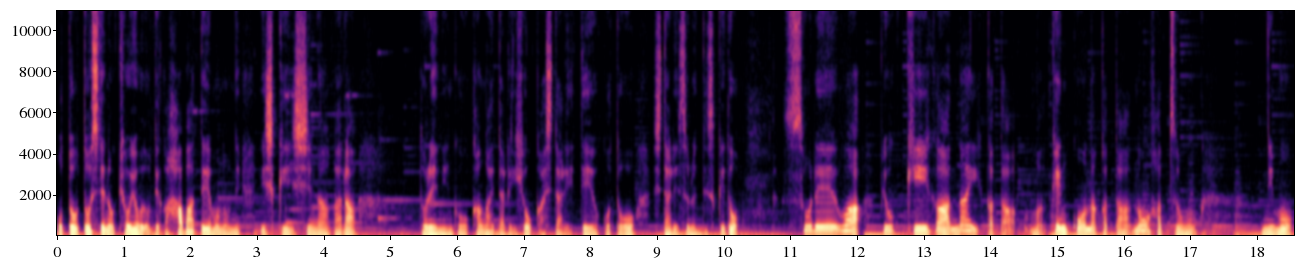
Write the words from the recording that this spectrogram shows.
音としての許容度っていうか幅っていうものをね意識しながらトレーニングを考えたり評価したりっていうことをしたりするんですけどそれは病気がない方、まあ、健康な方の発音にも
